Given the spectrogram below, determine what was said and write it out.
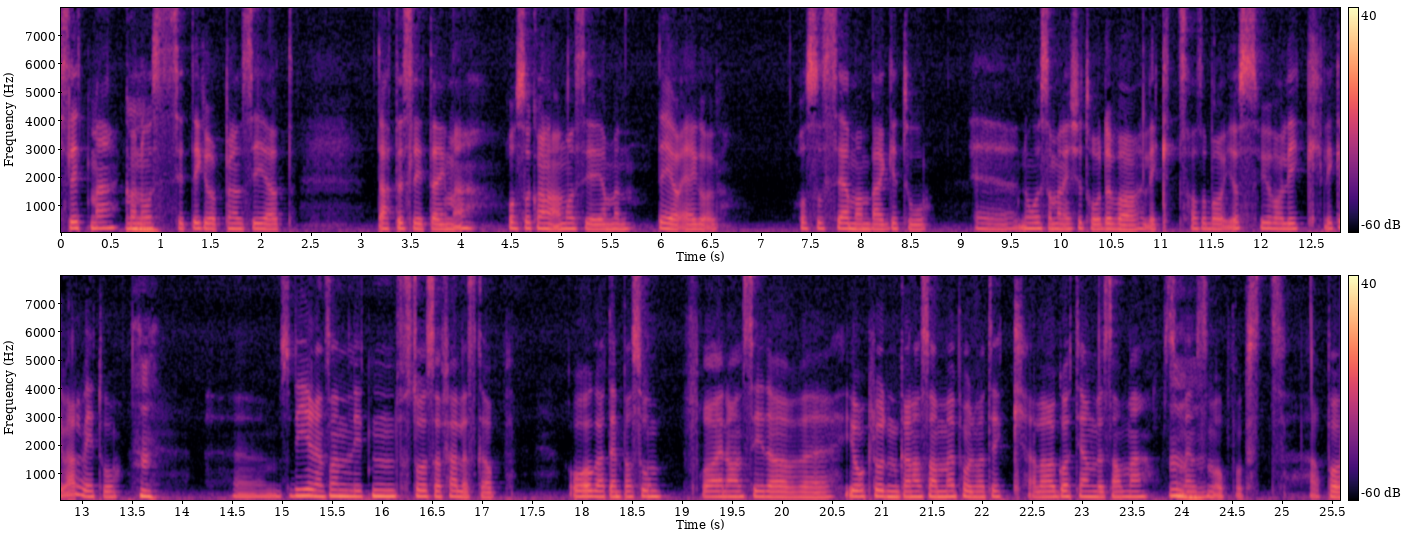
slitt med, kan nå sitte i gruppen og si at 'dette sliter jeg med', og så kan den andre si 'ja, men det gjør jeg òg'. Og så ser man begge to eh, noe som man ikke trodde var likt. Altså bare 'jøss, vi var like likevel, vi to'. Um, så det gir en sånn liten forståelse av fellesskap. Og at en person fra en annen side av eh, jordkloden kan ha samme problematikk, eller har gått gjennom det samme som en som er oppvokst her på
